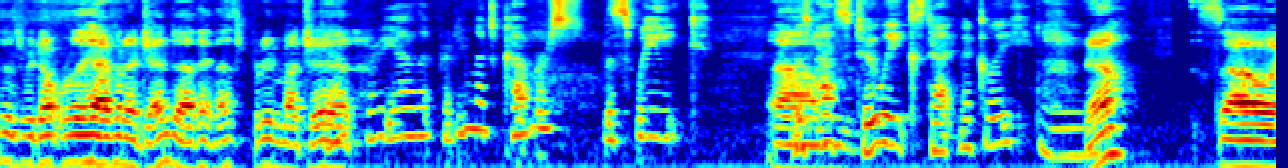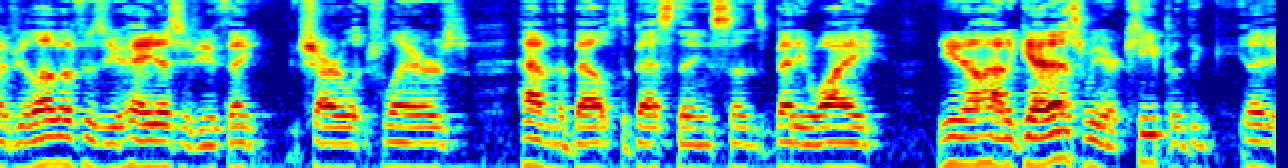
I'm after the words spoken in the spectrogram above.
since we don't really have an agenda, I think that's pretty much Yeah, it. pretty, yeah, that pretty much covers this week. this Um, past two weeks, technically. Yeah. So if you love us as you hate us, if you think Charlotte Flair's having the belt's the best thing since Betty White, you know how to get us. We are keep of the uh,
